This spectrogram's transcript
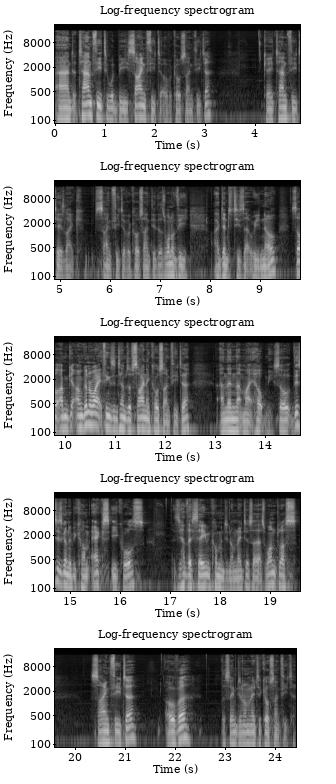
and tan theta would be sine theta over cosine theta. Okay, tan theta is like sine theta over cosine theta. That's one of the identities that we know. So I'm, I'm going to write things in terms of sine and cosine theta, and then that might help me. So this is going to become x equals, you have the same common denominator, so that's 1 plus sine theta over the same denominator cosine theta.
